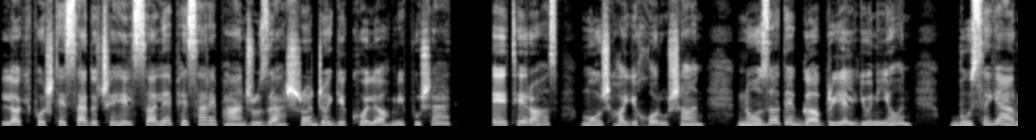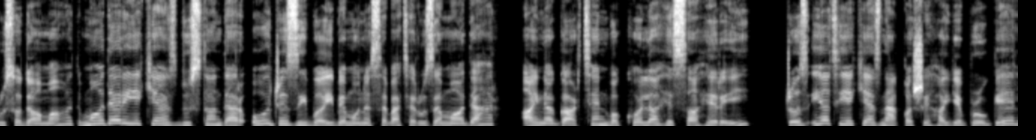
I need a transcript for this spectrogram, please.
لاک پشت 140 ساله پسر پنج روزش را جای کلاه می پوشد، اعتراض، موجهای خروشان، نوزاد گابریل یونیون، بوسه عروس و داماد، مادر یکی از دوستان در اوج زیبایی به مناسبت روز مادر، آینا گارتن با کلاه ساحره‌ای، جزئیات یکی از نقاشی های بروگل،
